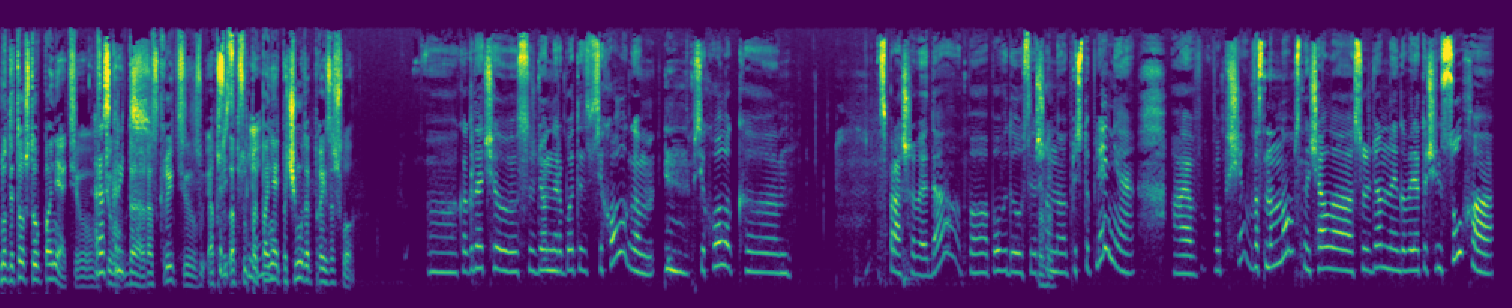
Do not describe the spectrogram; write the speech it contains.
Ну, для того, чтобы понять... э, Раскрыть да, раскрыть, э, обсу- преступление. понять, почему так произошло. Э, Когда осужденный работает с психологом, психолог спрашивает, да, по поводу совершенного преступления. А вообще, в основном, сначала осужденные говорят очень сухо,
